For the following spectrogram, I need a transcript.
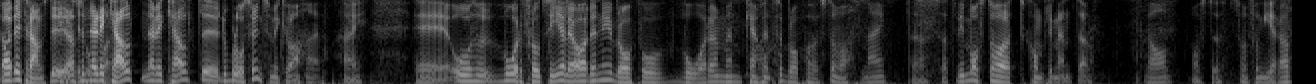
Ja, det är trams. Det är Det, inte alltså när det, är kallt, när det är kallt, eh, då blåser det inte så mycket va? Nej. Nej. Eh, och vårflodsel, ja den är ju bra på våren men kanske Ja. inte så bra på hösten va? Nej. Så att vi måste ha ett komplement där. Ja. Måste, som fungerar.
